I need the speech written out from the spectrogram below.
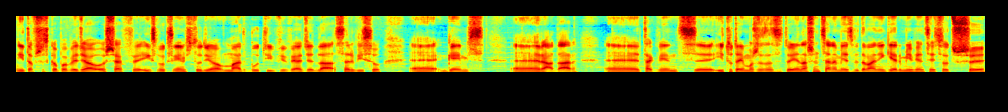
I to wszystko powiedział szef Xbox Game Studio Matt Booty w wywiadzie dla serwisu Games Radar. E, tak więc e, i tutaj może zacytuję. Naszym celem jest wydawanie gier mniej więcej co 3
